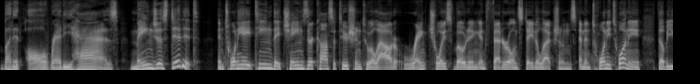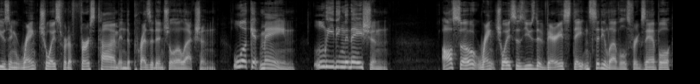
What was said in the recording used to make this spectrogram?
But it already has. Maine just did it. In 2018, they changed their constitution to allow ranked choice voting in federal and state elections. And in 2020, they'll be using ranked choice for the first time in the presidential election. Look at Maine, leading the nation. Also, ranked choice is used at various state and city levels. For example,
